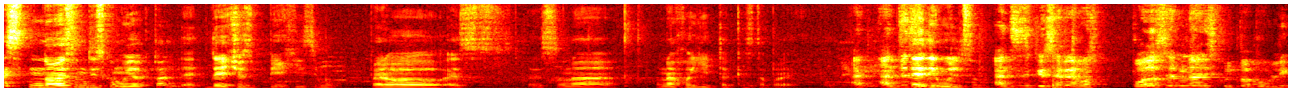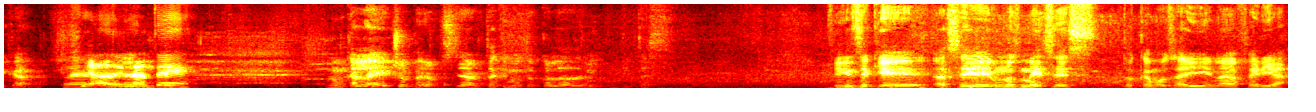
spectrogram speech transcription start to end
es, no es un disco muy actual. de- De hecho, es viejísimo. Pero es, es una, una joyita que está por ahí. An- Antes Teddy de, Wilson. antes de que cerremos, ¿puedo hacer una disculpa pública? Claro, adelante. adelante. Nunca la he hecho, pero pues ya ahorita que me tocó al lado de mis compitas. Fíjense que hace unos meses tocamos ahí en la feria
